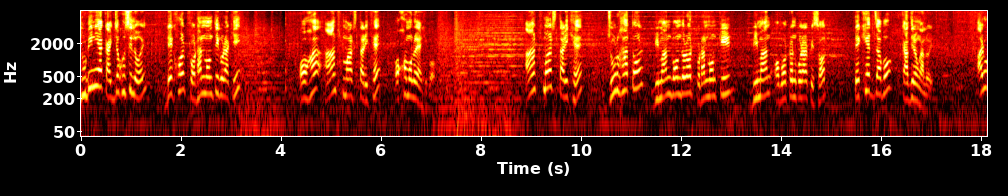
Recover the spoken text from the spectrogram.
দুদিনীয়া কাৰ্যসূচীলৈ দেশৰ প্ৰধানমন্ত্ৰীগৰাকী অহা আঠ মাৰ্চ তাৰিখে অসমলৈ আহিব। আঠ মাৰ্চ তাৰিখে যোৰহাটৰ বিমানবন্দৰত প্ৰধানমন্ত্ৰীৰ বিমান অৱতৰণ কৰাৰ পিছত তেখেত যাব কাজিৰঙালৈ। আৰু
